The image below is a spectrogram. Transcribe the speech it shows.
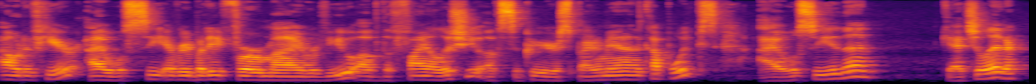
out of here. I will see everybody for my review of the final issue of Superior Spider-Man in a couple weeks. I will see you then. Catch you later.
